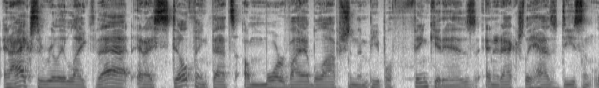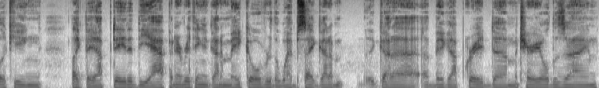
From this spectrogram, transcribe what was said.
And I actually really liked that. And I still think that's a more viable option than people think it is. And it actually has decent looking, like they updated the app and everything. It got a makeover. The website got a, got a, a big upgrade uh, material design.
